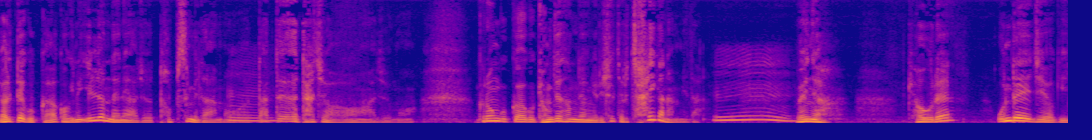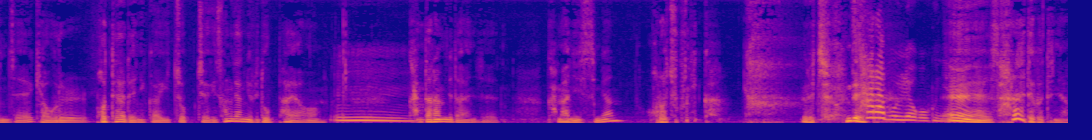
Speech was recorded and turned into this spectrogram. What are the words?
열대 국가 거기는 1년 내내 아주 덥습니다. 뭐 음. 따뜻하죠. 아주 뭐 그런 국가하고 경제 성장률이 실제로 차이가 납니다. 음. 왜냐? 겨울에 온대 지역이 이제 겨울을 버텨야 되니까 이쪽 지역이 성장률이 높아요. 음. 간단합니다. 이제 가만히 있으면 얼어 죽으니까. 그렇죠. 근데 살아보려고 그냥. 예, 살아야 되거든요.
